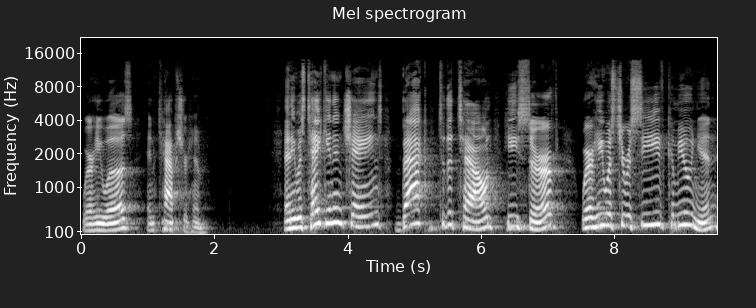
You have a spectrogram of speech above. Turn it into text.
where he was and capture him and he was taken in chains back to the town he served, where he was to receive communion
